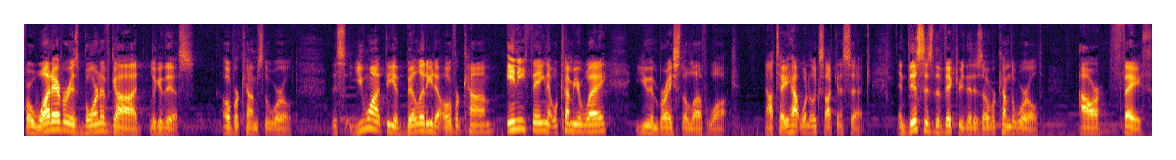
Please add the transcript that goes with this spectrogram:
For whatever is born of God, look at this, overcomes the world. This, you want the ability to overcome anything that will come your way? you embrace the love walk. Now, I'll tell you how, what it looks like in a sec. And this is the victory that has overcome the world our faith.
